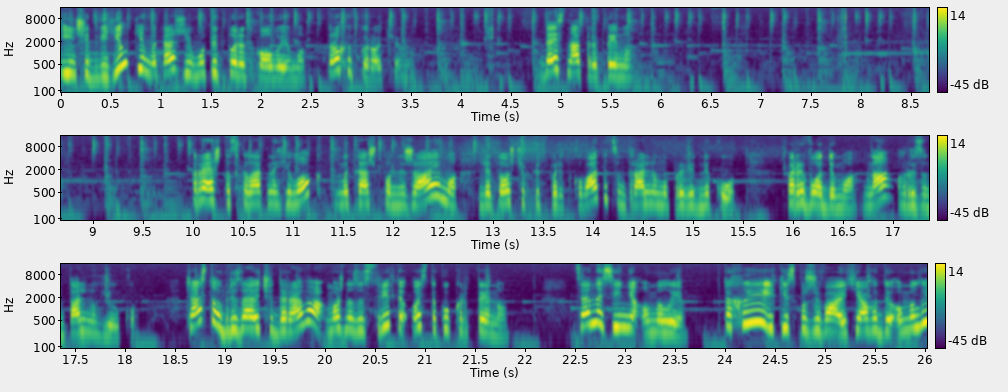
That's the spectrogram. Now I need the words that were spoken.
інші дві гілки ми теж йому підпорядковуємо, трохи вкорочуємо. Десь на третину. Решта скелетних гілок ми теж понижаємо для того, щоб підпорядкувати центральному провіднику. Переводимо на горизонтальну гілку. Часто обрізаючи дерева, можна зустріти ось таку картину: це насіння омели. Птахи, які споживають ягоди омели,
